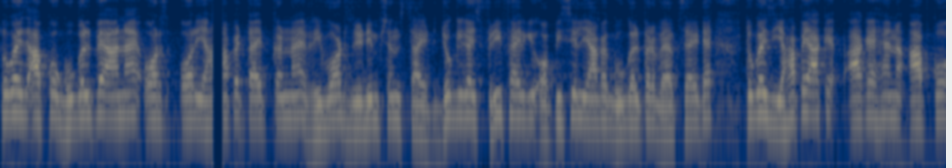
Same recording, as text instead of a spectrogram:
तो गाइज़ आपको गूगल पे आना है और और यहाँ पे टाइप करना है रिवॉर्ड रिडीमशन साइट जो कि गाइज़ फ्री फायर की ऑफिशियल यहाँ पे गूगल पर वेबसाइट है। तो गाइज़ यहाँ पे आके आके है ना आपको,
